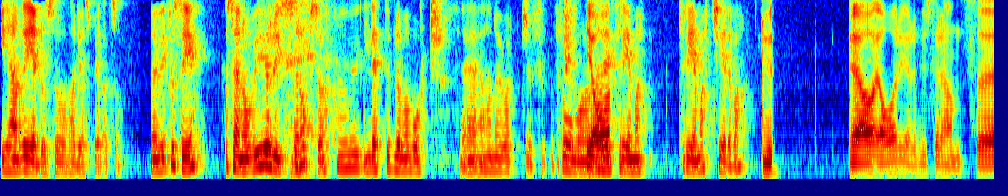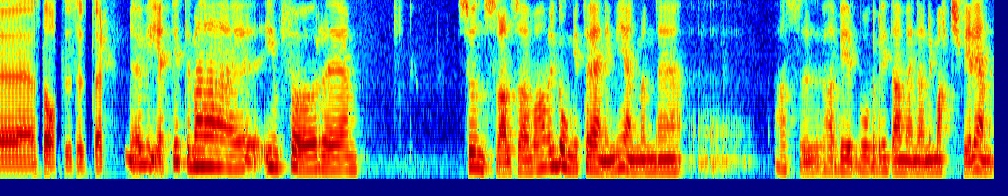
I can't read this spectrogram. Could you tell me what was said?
Är han redo så hade jag spelat så. Men vi får se. Och sen har vi ju ryssen också. Det är lätt att glömma bort. Eh, han har ju varit frånvarande ja. i tre, ma tre matcher, det va? Ja, ja, det är det. Hur ser hans eh, status ut där? Jag vet inte, men uh, inför uh, Sundsvall så var han väl igång i träning igen, men uh, Hasse vågar väl inte använda honom i matchspel än.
